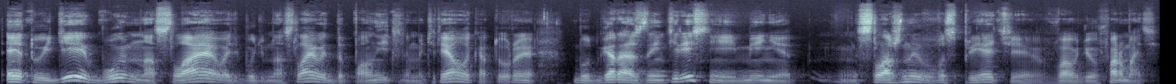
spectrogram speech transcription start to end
эту идею будем наслаивать, будем наслаивать дополнительные материалы, которые будут гораздо интереснее и менее сложны в восприятии в аудиоформате.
